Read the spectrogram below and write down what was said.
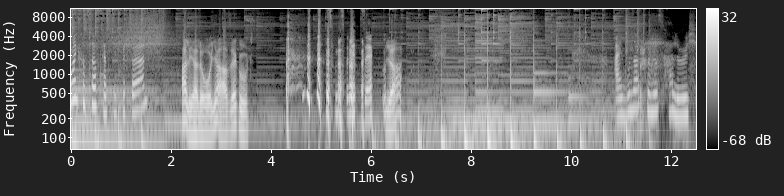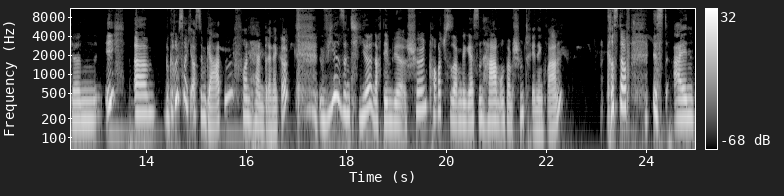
Moin Christoph, kannst du mich gut hören? Hallo, ja, sehr gut. das funktioniert sehr gut. Ja. Ein wunderschönes Hallöchen. Ich ähm, begrüße euch aus dem Garten von Herrn Brennecke. Wir sind hier, nachdem wir schön Porridge zusammen gegessen haben und beim Schwimmtraining waren. Christoph ist ein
